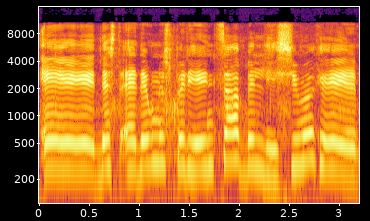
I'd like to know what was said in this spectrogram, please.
ed è, ed è un'esperienza bellissima che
